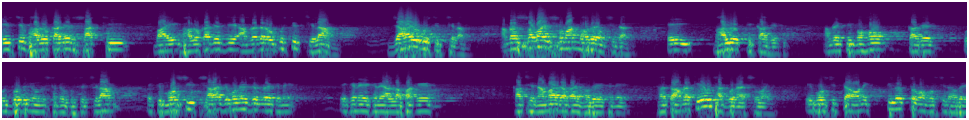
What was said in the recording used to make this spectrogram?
এর চেয়ে ভালো কাজের সাক্ষী বা এই ভালো কাজের যে আমরা যারা উপস্থিত ছিলাম, যারাই উপস্থিত ছিলাম, আমরা সবাই সমানভাবে অংশীদার। এই ভালো একটি কাজের, আমরা একটি মহৎ কাজের উদ্বোধনী অনুষ্ঠানে উপস্থিত ছিলাম। একটি মসজিদ সারা জীবনের জন্য এখানে। এখানে এখানে আল্লাহ পাকের কাছে নামাজ আদায় হবে এখানে। হয়তো আমরা কেউ থাকব না এক সময় এই মসজিদটা অনেক তিলোত্তম মসজিদ হবে,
